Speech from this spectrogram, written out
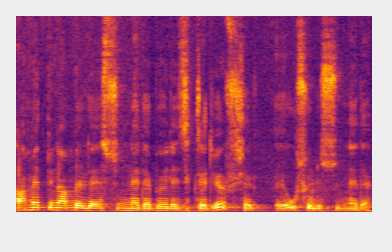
Ahmet bin Ambel de Sünne'de böyle zikrediyor, şey, e, usulü Sünne'de.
